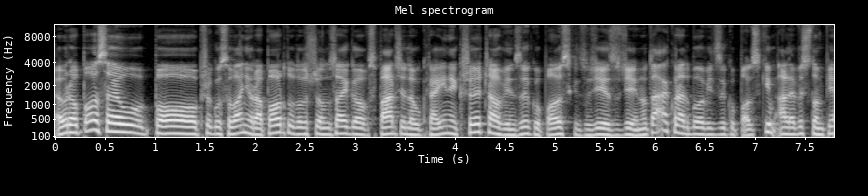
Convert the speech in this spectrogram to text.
Europoseł po przegłosowaniu raportu dotyczącego wsparcia dla Ukrainy krzyczał w języku polskim, złodzieje, złodzieje. No to akurat było w języku polskim, ale wystąpienie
